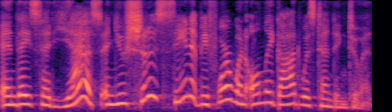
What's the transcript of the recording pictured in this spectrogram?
And they said, Yes, and you should have seen it before when only God was tending to it.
